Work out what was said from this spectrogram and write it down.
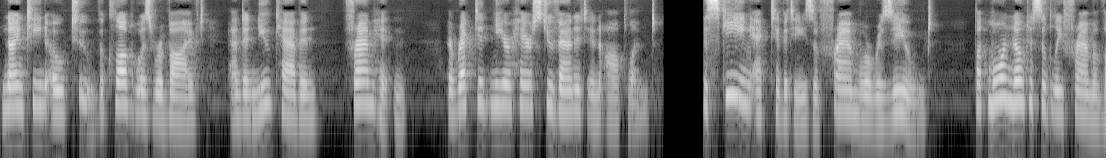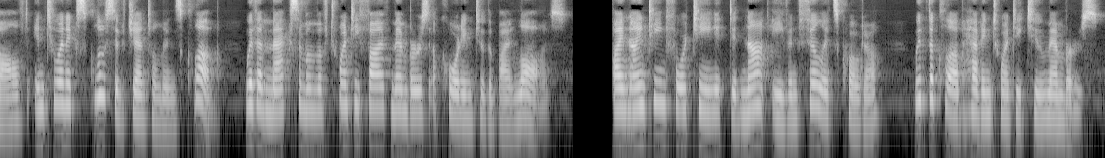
1902 the club was revived and a new cabin, Framhitten, erected near Hersteuvanet in Oppland. The skiing activities of Fram were resumed, but more noticeably Fram evolved into an exclusive gentlemen's club with a maximum of 25 members according to the bylaws. By 1914 it did not even fill its quota, with the club having 22 members.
